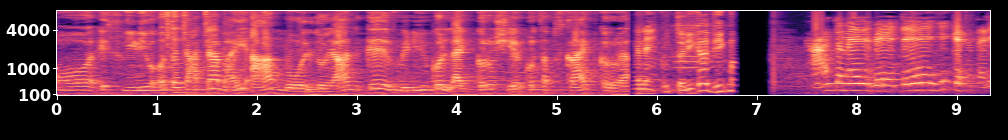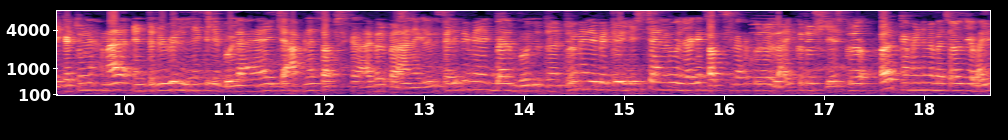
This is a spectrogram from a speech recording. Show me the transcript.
और इस वीडियो और तो चाचा भाई आप बोल दो यार कि वीडियो को लाइक करो शेयर करो सब्सक्राइब करो यार। नहीं कोई तरीका है भीख हाँ तो मेरे बेटे ये कैसा तरीका? तुमने हमारा इंटरव्यू लेने के लिए बोला है कि आपने सब्सक्राइबर बढ़ाने के लिए। फिर भी मैं एक बार बोल देता हूँ तो मेरे बेटे इस चैनल को जाके सब्सक्राइब करो लाइक करो शेयर करो और कमेंट में बताओ कि भाई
